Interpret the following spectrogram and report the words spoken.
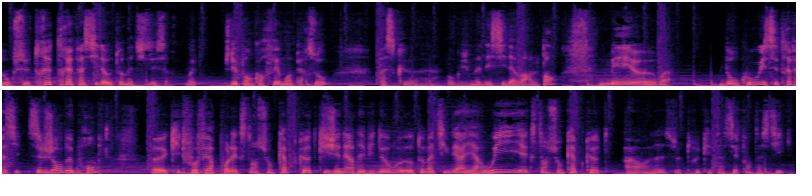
Donc c'est très très facile à automatiser ça. Oui. Je l'ai pas encore fait moi perso parce que je me décide à avoir le temps. Mais euh, voilà. Donc oui, c'est très facile. C'est le genre de prompt euh, qu'il faut faire pour l'extension CapCut qui génère des vidéos automatiques derrière. Oui, extension CapCut. Alors ce truc est assez fantastique.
